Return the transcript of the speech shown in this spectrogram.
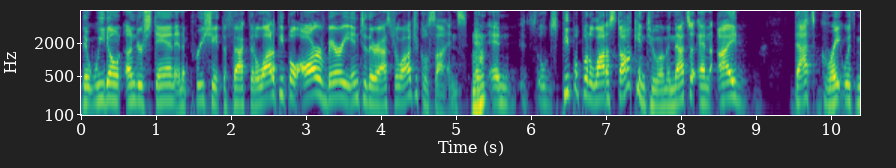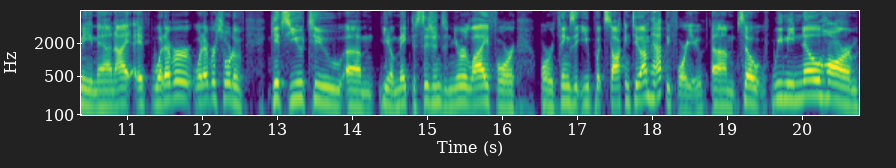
that we don't understand and appreciate the fact that a lot of people are very into their astrological signs, and mm-hmm. and it's, people put a lot of stock into them, and that's and I that's great with me, man. I if whatever whatever sort of gets you to um, you know make decisions in your life or or things that you put stock into, I'm happy for you. Um, so we mean no harm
